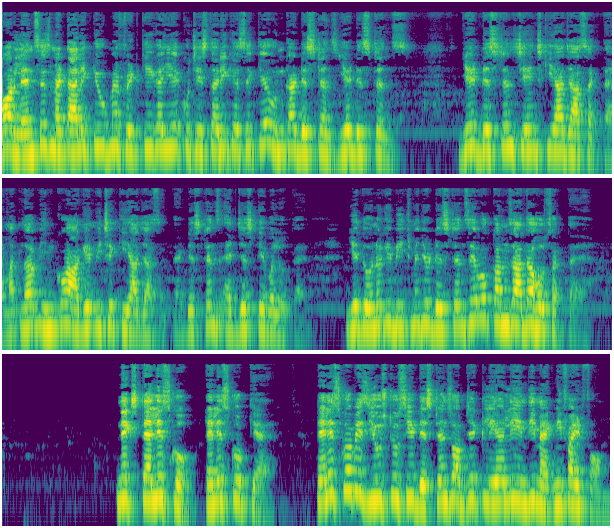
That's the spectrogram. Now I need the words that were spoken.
और लेंसेज मेटालिक ट्यूब में फिट की गई है कुछ इस तरीके से कि उनका डिस्टेंस ये डिस्टेंस ये डिस्टेंस चेंज किया जा सकता है। मतलब इनको आगे पीछे किया जा सकता है। डिस्टेंस एडजस्टेबल होता है। ये दोनों के बीच में जो डिस्टेंस है, वो कम ज़्यादा हो सकता है। नेक्स्ट टेलीस्कोप टेलीस्कोप क्या है? Telescope is use to see distance object clearly in the magnified form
